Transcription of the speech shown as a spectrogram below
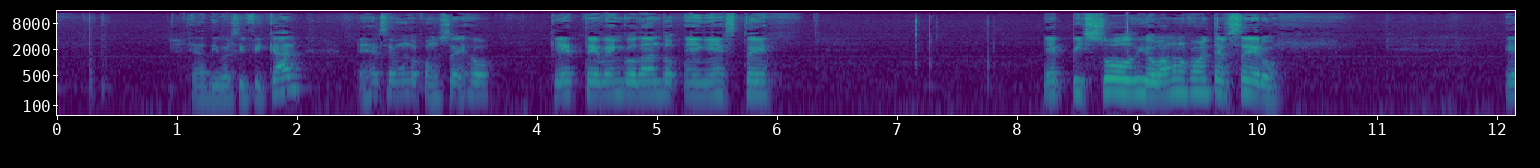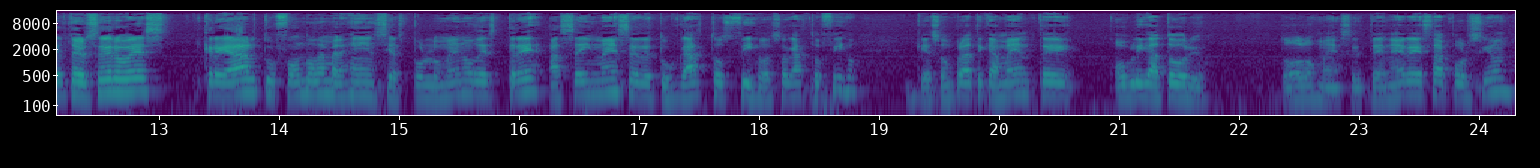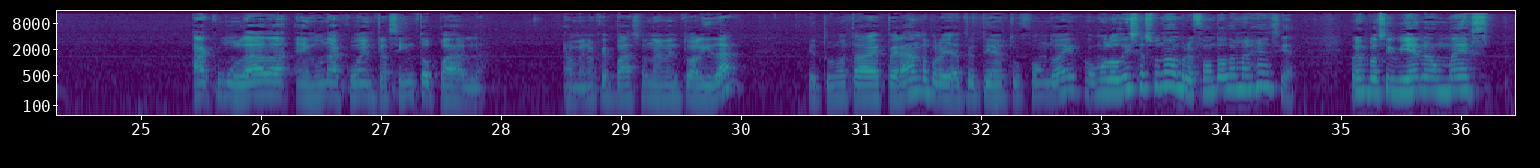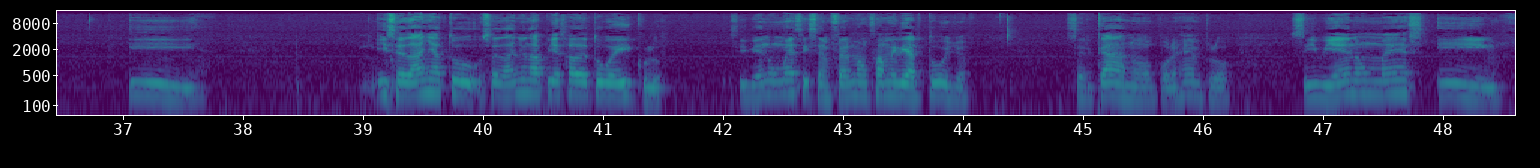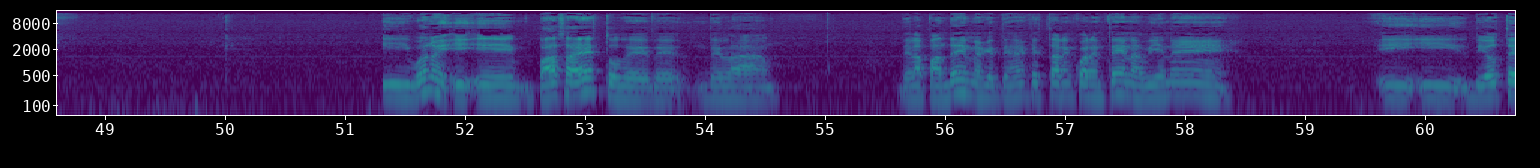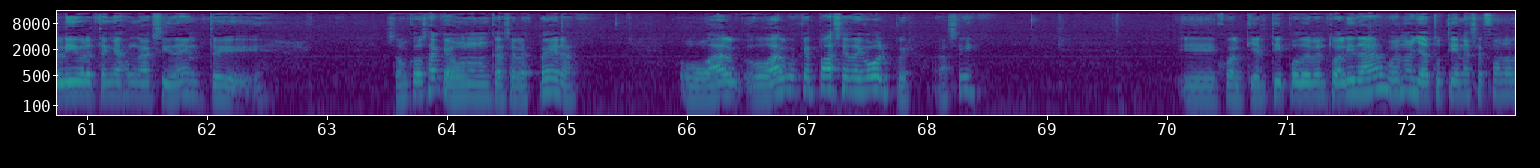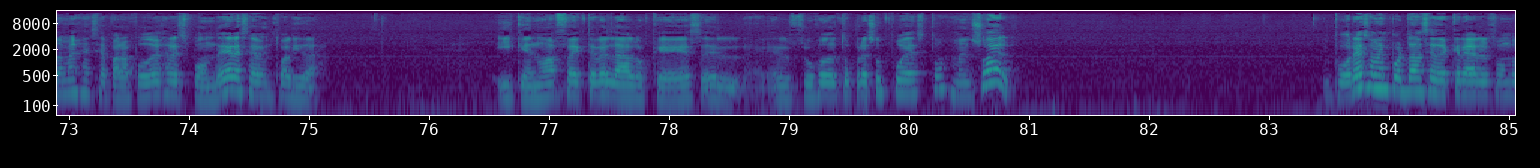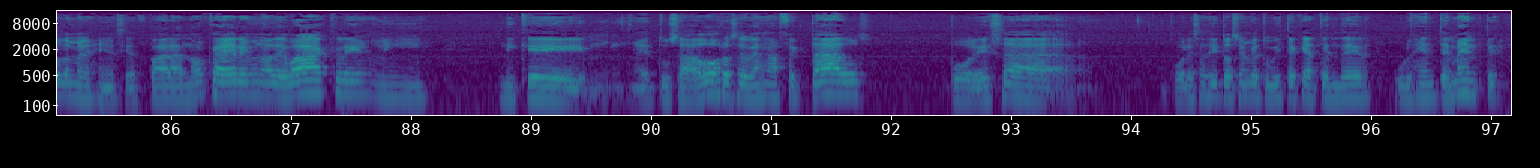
O sea, diversificar es el segundo consejo que te vengo dando en este episodio. Vámonos con el tercero. El tercero es crear tu fondo de emergencias, por lo menos de 3 a 6 meses de tus gastos fijos. Esos gastos fijos que son prácticamente obligatorios todos los meses. Tener esa porción acumulada en una cuenta sin toparla. A menos que pase una eventualidad que tú no estabas esperando, pero ya te tienes tu fondo ahí. Como lo dice su nombre, fondo de emergencia. Por ejemplo, si viene un mes y, y se daña tu, se daña una pieza de tu vehículo. Si viene un mes y se enferma un familiar tuyo, cercano, por ejemplo. Si viene un mes y y bueno, y, pasa esto de, de, de, la de la pandemia, que tienes que estar en cuarentena, viene y, y Dios te libre tengas un accidente, son cosas que uno nunca se le espera. O algo, o algo que pase de golpe, así. Eh, cualquier tipo de eventualidad, bueno, ya tú tienes ese fondo de emergencia para poder responder a esa eventualidad. Y que no afecte, ¿verdad?, lo que es el, el flujo de tu presupuesto mensual. Por eso la importancia de crear el fondo de emergencia, para no caer en una debacle ni ni que eh, tus ahorros se vean afectados por esa por esa situación que tuviste que atender urgentemente.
